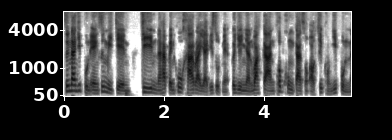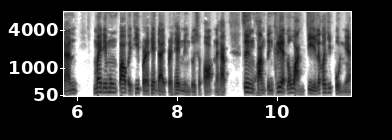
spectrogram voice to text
ซึ่งด้านญี่ปุ่นเองซึ่งมีเจนจีนนะครับเป็นคู่ค้ารายใหญ่ที่สุดเนี่ยก็ยืนยันว่าการควบคุมการส่งออกชิปของญี่ปุ่นนั้น ไม่ได้มุ่งเป้าไปที่ประเทศใดประเทศหนึ่งโดยเฉพาะนะครับ ซึ่งความตึงเครียดระหว่างจีนแล้วก็ญี่ปุ่นเนี่ย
